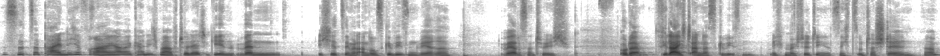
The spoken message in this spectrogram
das ist jetzt eine peinliche Frage, aber kann ich mal auf Toilette gehen? Wenn ich jetzt jemand anderes gewesen wäre, wäre das natürlich oder vielleicht anders gewesen. Ich möchte denen jetzt nichts unterstellen. Ne?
